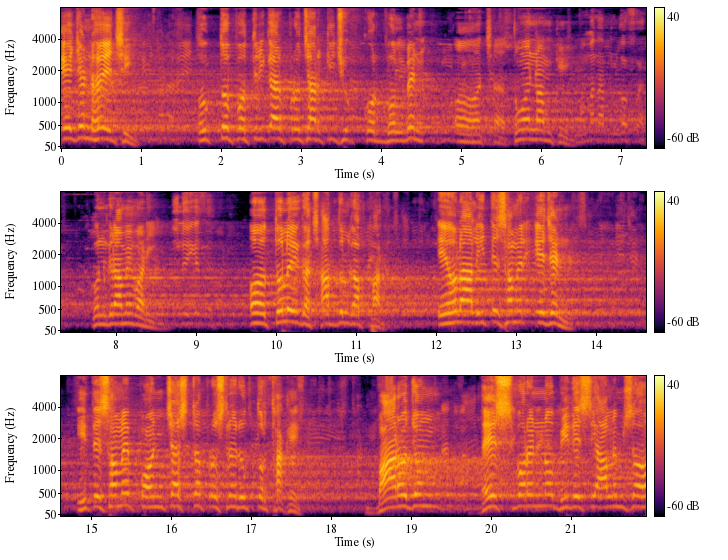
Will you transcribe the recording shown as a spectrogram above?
এজেন্ট হয়েছি। উক্ত পত্রিকার প্রচার কিছু বলবেন? ও আচ্ছা। তোমার নাম কি? মোহাম্মদ আব্দুল গফার কোন গ্রামে বাড়ি? গেছে। ও তলইগাছ আব্দুল গাফফার। এ হলো আল ইতেসামের এজেন্ট। ইতেসামে পঞ্চাশটা প্রশ্নের উত্তর থাকে। বারো জন দেশ বরেণ্য বিদেশি আলেম সহ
